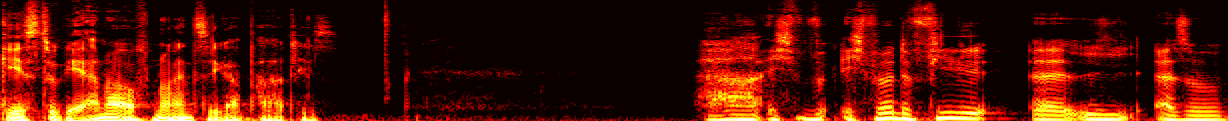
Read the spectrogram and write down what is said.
Gehst du gerne auf 90er-Partys? Ja, ich, ich würde viel, äh, also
